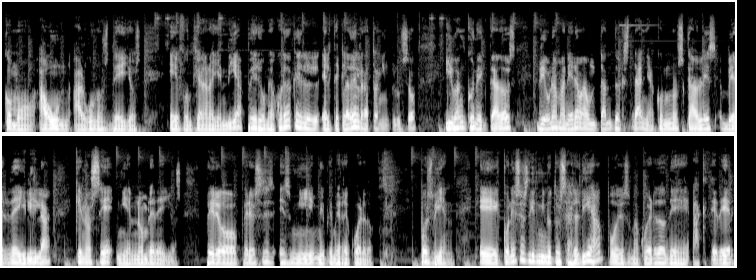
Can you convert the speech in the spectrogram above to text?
como aún algunos de ellos eh, funcionan hoy en día, pero me acuerdo que el, teclado y el ratón incluso iban conectados de una manera un tanto extraña, con unos cables verde y lila que no sé ni el nombre de ellos, pero, pero ese es, mi, primer recuerdo. Pues bien, eh, con esos 10 minutos al día, pues me acuerdo de acceder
